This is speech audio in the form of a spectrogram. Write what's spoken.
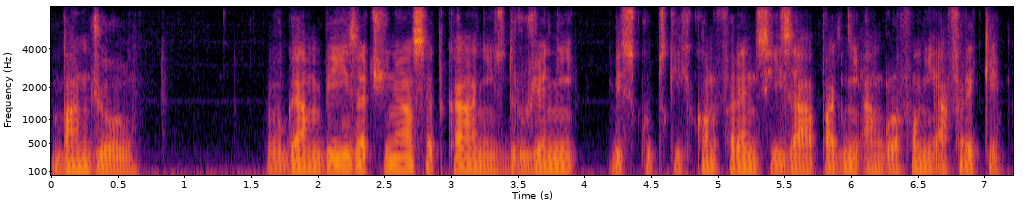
Banjul. V Gambii začíná setkání združení biskupských konferencí západní anglofonní Afriky –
